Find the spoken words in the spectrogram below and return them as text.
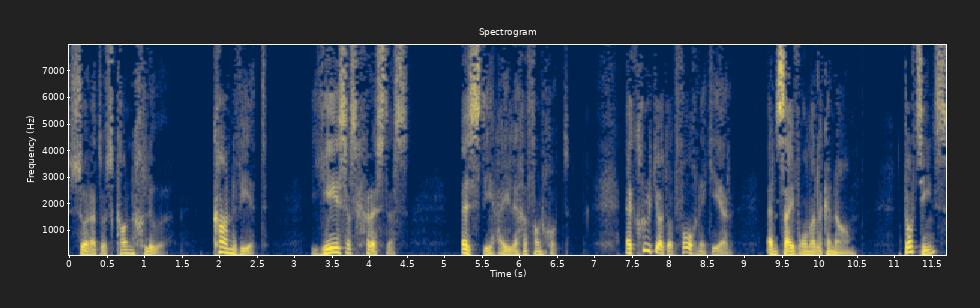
sodat ons kan glo, kan weet Jesus Christus is die heilige van God. Ek groet jou tot volgende keer in sy wonderlike naam. Totsiens.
